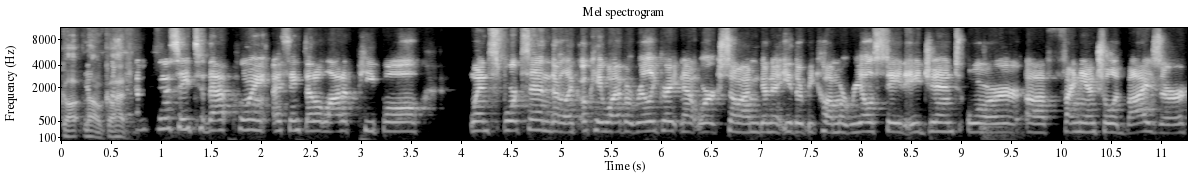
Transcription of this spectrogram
Go no, go ahead. I was going to say to that point, I think that a lot of people when sports end, they're like, okay, well, I have a really great network. So I'm going to either become a real estate agent or a financial advisor.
